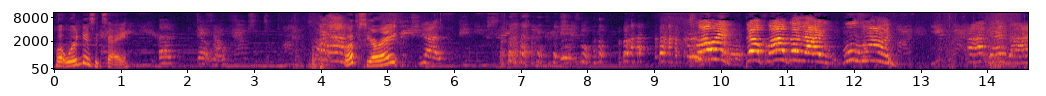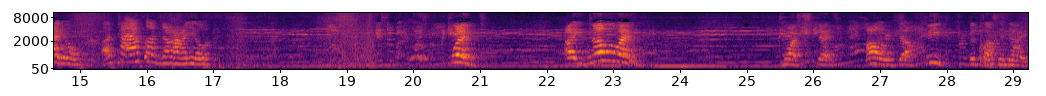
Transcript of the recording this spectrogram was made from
What word does it say? Whoops, you alright? Yes. Watch oh, this. I'll defeat the crocodile.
